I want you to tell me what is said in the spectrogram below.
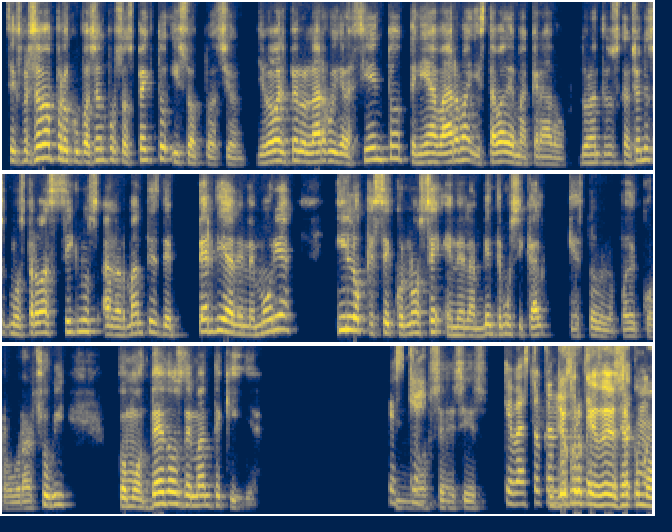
se expresaba preocupación por su aspecto y su actuación. Llevaba el pelo largo y grasiento, tenía barba y estaba demacrado. Durante sus canciones mostraba signos alarmantes de pérdida de memoria y lo que se conoce en el ambiente musical, que esto lo puede corroborar Subi, como dedos de mantequilla. Es que, No sé si es. que vas tocando. Yo creo que debe ser como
